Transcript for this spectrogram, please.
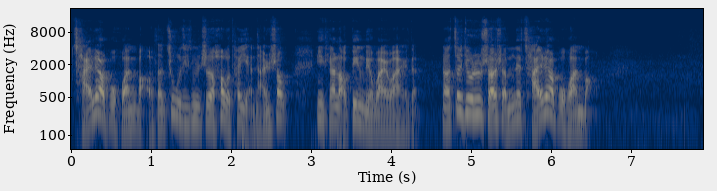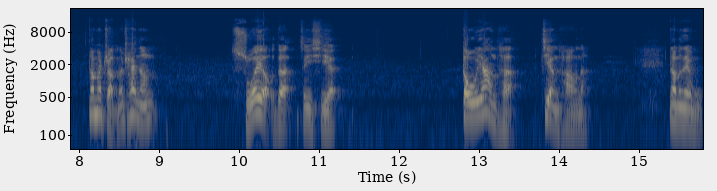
材料不环保，他住进去之后他也难受，一天老病病歪歪的啊。这就是说什么呢？材料不环保。那么怎么才能所有的这些都让它健康呢？那么呢，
